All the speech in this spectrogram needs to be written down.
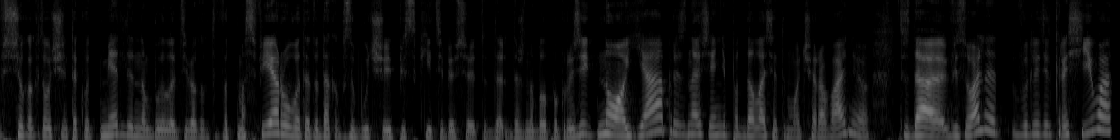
все как-то очень так вот медленно было, тебя как-то в атмосферу вот эту, да, как в зыбучие пески тебе все это должно было погрузить. Но я, признаюсь, я не поддалась этому очарованию. То есть, да, визуально выглядит красиво,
